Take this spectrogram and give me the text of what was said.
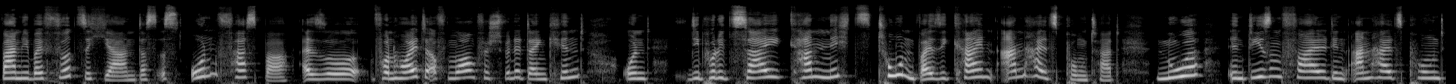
waren wir bei 40 Jahren. Das ist unfassbar. Also von heute auf morgen verschwindet dein Kind und die Polizei kann nichts tun, weil sie keinen Anhaltspunkt hat. Nur in diesem Fall den Anhaltspunkt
